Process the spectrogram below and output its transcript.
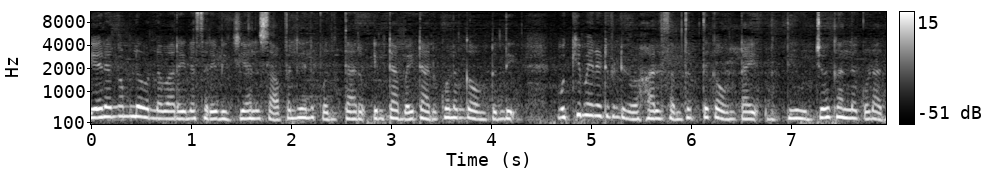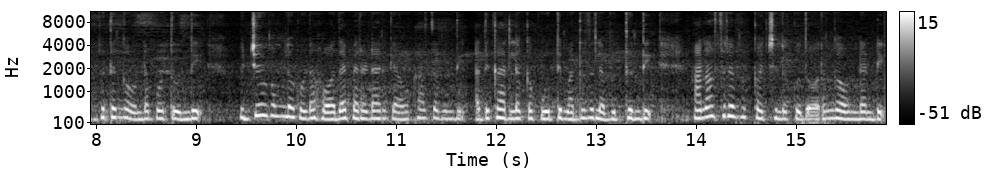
ఏ రంగంలో ఉన్నవారైనా సరే విజయాలు సాఫల్యాలు పొందుతారు. ఇంటా బయట అనుకూలంగా ఉంటుంది. ముఖ్యమైనటువంటి వ్యవహారాలు సంతృప్తిగా ఉంటాయి. వృత్తి ఉద్యోగాల్లో కూడా అద్భుతంగా ఉండబోతుంది. ఉద్యోగంలో కూడా హోదా పెరగడానికి అవకాశం ఉంది. అధికారులకు పూర్తి మద్దతు లభిస్తుంది. అనవసర ఖర్చులకు దూరంగా ఉండండి.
